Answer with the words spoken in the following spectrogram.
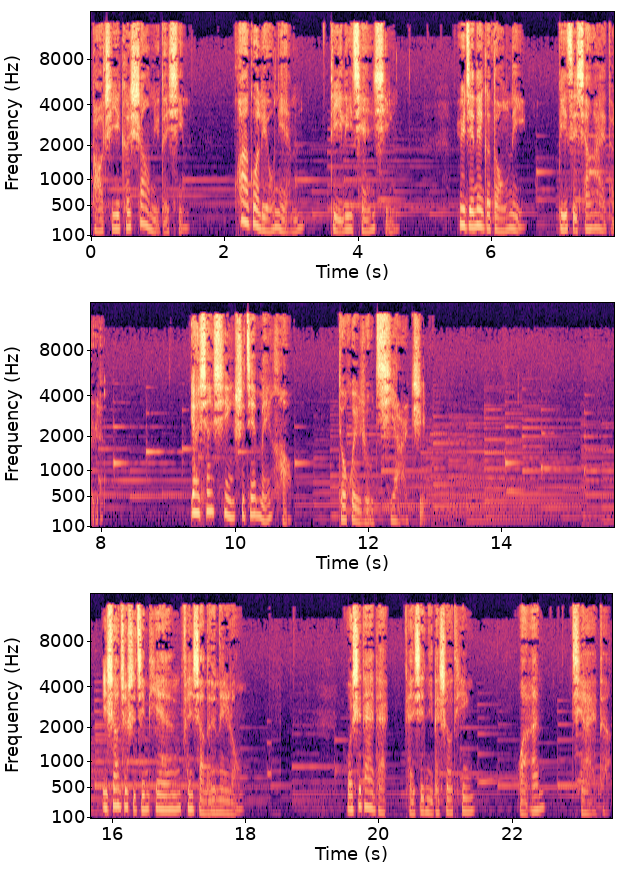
保持一颗少女的心。跨过流年，砥砺前行，遇见那个懂你、彼此相爱的人。要相信世间美好，都会如期而至。以上就是今天分享的内容。我是戴戴，感谢你的收听，晚安，亲爱的。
